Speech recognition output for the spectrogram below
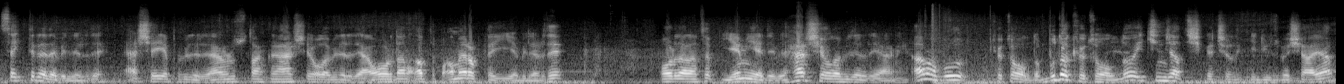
sektir edebilirdi her şey yapabilirdi yani Rus tankı her şey olabilirdi yani oradan atıp Amerok da yiyebilirdi oradan atıp yemeyebilirdi her şey olabilirdi yani ama bu kötü oldu. Bu da kötü oldu. İkinci atışı kaçırdık 705 A'ya.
